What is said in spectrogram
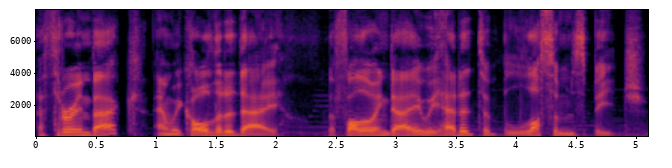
I threw him back and we called it a day. The following day, we headed to Blossoms Beach.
